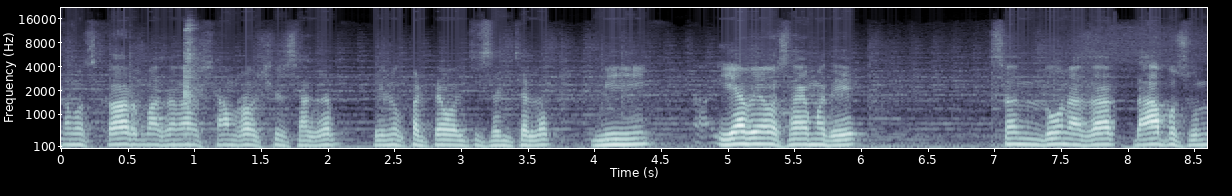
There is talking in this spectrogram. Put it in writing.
नमस्कार माझं नाव श्यामराव क्षीरसागर रेणुका ट्रॅव्हलचे संचालक. मी या व्यवसायामध्ये सन दोन हजार दहापासून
